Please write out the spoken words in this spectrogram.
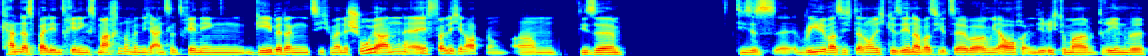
kann das bei den Trainings machen und wenn ich Einzeltraining gebe, dann ziehe ich meine Schuhe an. Ey, völlig in Ordnung. Ähm, diese dieses äh, Reel, was ich da noch nicht gesehen habe, was ich jetzt selber irgendwie auch in die Richtung mal drehen will,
